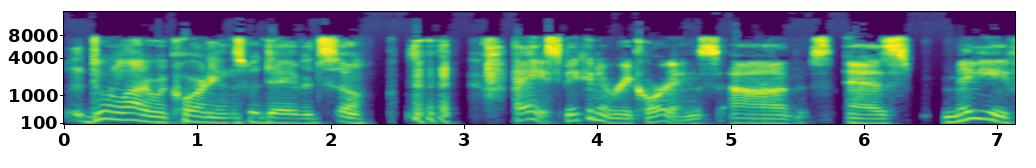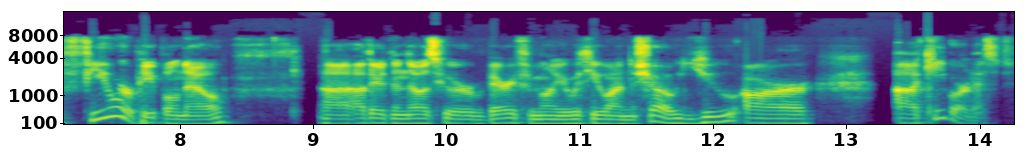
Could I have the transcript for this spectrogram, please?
doing a lot of recordings with David. So. hey, speaking of recordings, as maybe fewer people know, uh, other than those who are very familiar with you on the show, you are a keyboardist,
